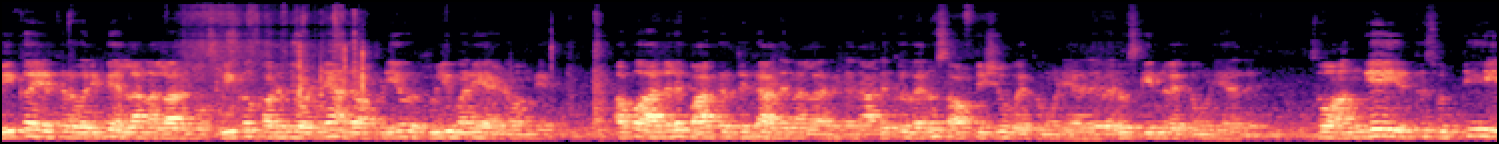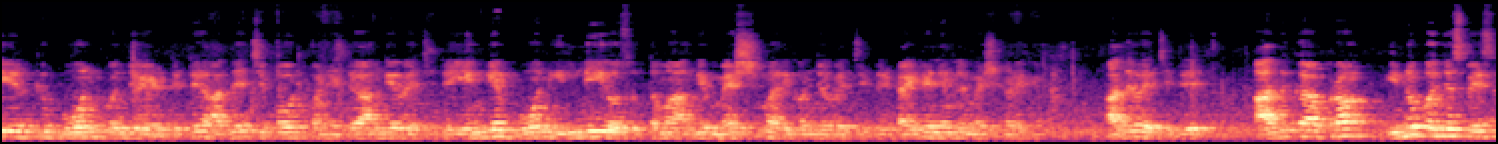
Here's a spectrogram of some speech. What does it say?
வீக்காக இருக்கிற வரைக்கும் எல்லாம் நல்லா இருக்கும். வீக்கம் குறைஞ்ச உடனே அது அப்படியே ஒரு புள்ளி மாதிரி ஆயிடுவாங்க அப்போ அதில் பார்க்கறதுக்கு அது நல்லா இருக்காது. அதுக்கு வெறும் சாஃப்ட் டிஷ்யூ வைக்க முடியாது வெறும் ஸ்கின் வைக்க முடியாது. ஸோ அங்கே இருக்கு சுற்றி இருக்கு போன் கொஞ்சம் எடுத்துட்டு அதே சிப் அவுட் பண்ணிட்டு அங்கே வச்சுட்டு எங்கே போன் இல்லையோ சுத்தமாக அங்கே மெஷ் மாதிரி கொஞ்சம் வச்சுட்டு டைட்டானியம்ல மெஷ் கிடைக்கும். அதை வச்சுட்டு அதுக்கப்புறம் இன்னும் கொஞ்சம் ஸ்பேஸ்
